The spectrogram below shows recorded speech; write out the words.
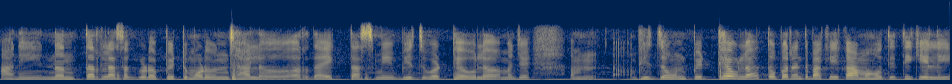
आणि नंतरला सगळं पीठ मळून झालं अर्धा एक तास मी भिजवत ठेवलं म्हणजे भिजवून पीठ ठेवलं तोपर्यंत बाकी कामं होती ती केली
